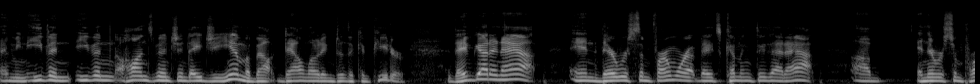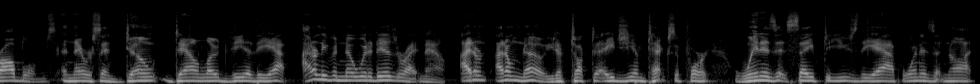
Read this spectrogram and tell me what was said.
I mean, even even Hans mentioned AGM about downloading to the computer. They've got an app, and there were some firmware updates coming through that app. Um, and there were some problems and they were saying don't download via the app. I don't even know what it is right now. I don't i don't know. You'd have to talk to agm tech support. When is it safe to use the app? When is it not?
